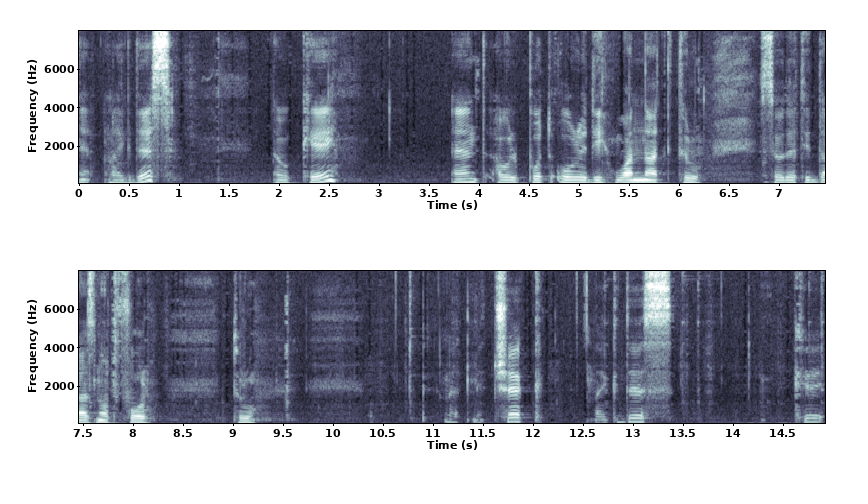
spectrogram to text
Yeah like this. Okay. And I will put already one nut through so that it does not fall through. Let me check like this. Okay.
